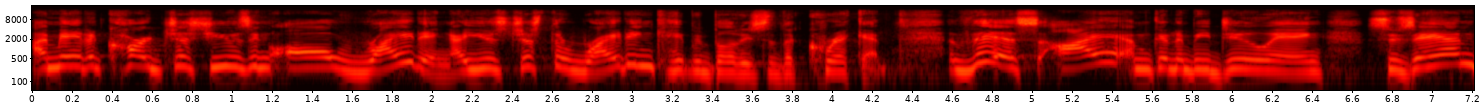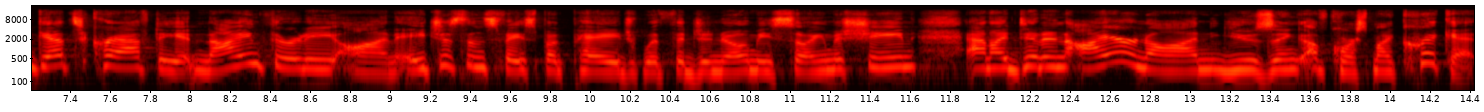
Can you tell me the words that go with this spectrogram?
I made a card just using all writing. I used just the writing capabilities of the Cricut. This, I am gonna be doing Suzanne Gets Crafty at 9.30 on HSN's Facebook page with the Janome sewing machine. And I did an iron-on using, of course, my Cricut.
